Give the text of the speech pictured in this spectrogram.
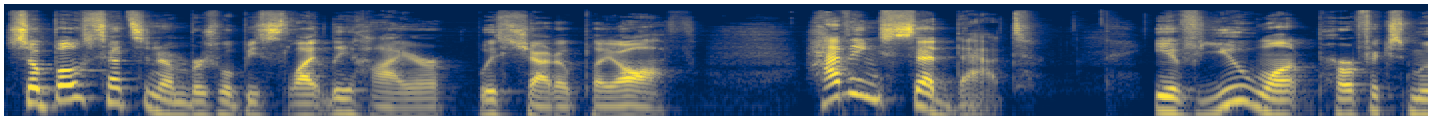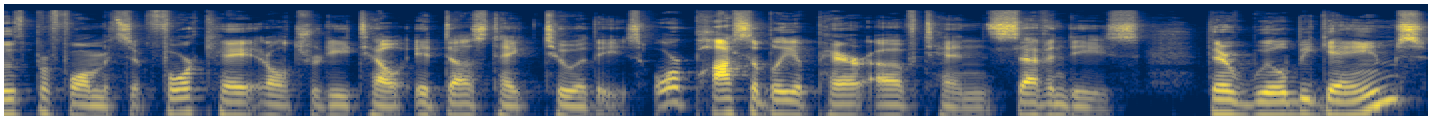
so both sets of numbers will be slightly higher with Shadowplay off. Having said that, if you want perfect smooth performance at 4K at ultra detail, it does take two of these, or possibly a pair of 1070s. There will be games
